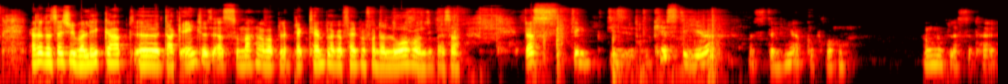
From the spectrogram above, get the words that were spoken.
Ich hatte tatsächlich überlegt gehabt, äh, Dark Angels erst zu machen, aber Black Templar gefällt mir von der Lore und so besser. Das Ding, die, die Kiste hier, was ist denn hier abgebrochen? Irgendein Plasteteil.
